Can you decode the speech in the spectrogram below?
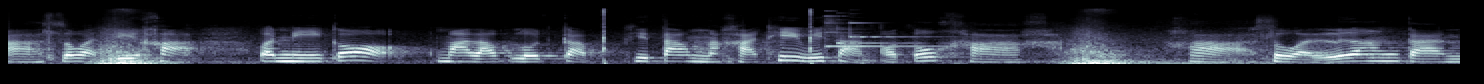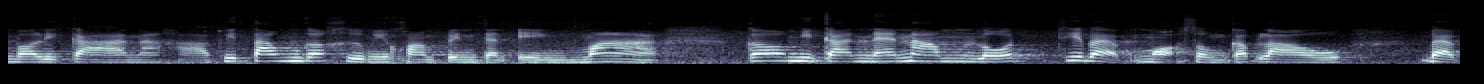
่ะสวัสดีค่ะ วันนี้ก็มารับรถกับพี่ตั้มนะคะ ที่วิสานออโต้คาร์ค่ะค่ะ ส่วนเรื่องการบริการนะคะพี่ตั้มก็คือมีความเป็นกันเองมาก ก็มีการแนะนำรถที่แบบเหมาะสมกับเรา แบบ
